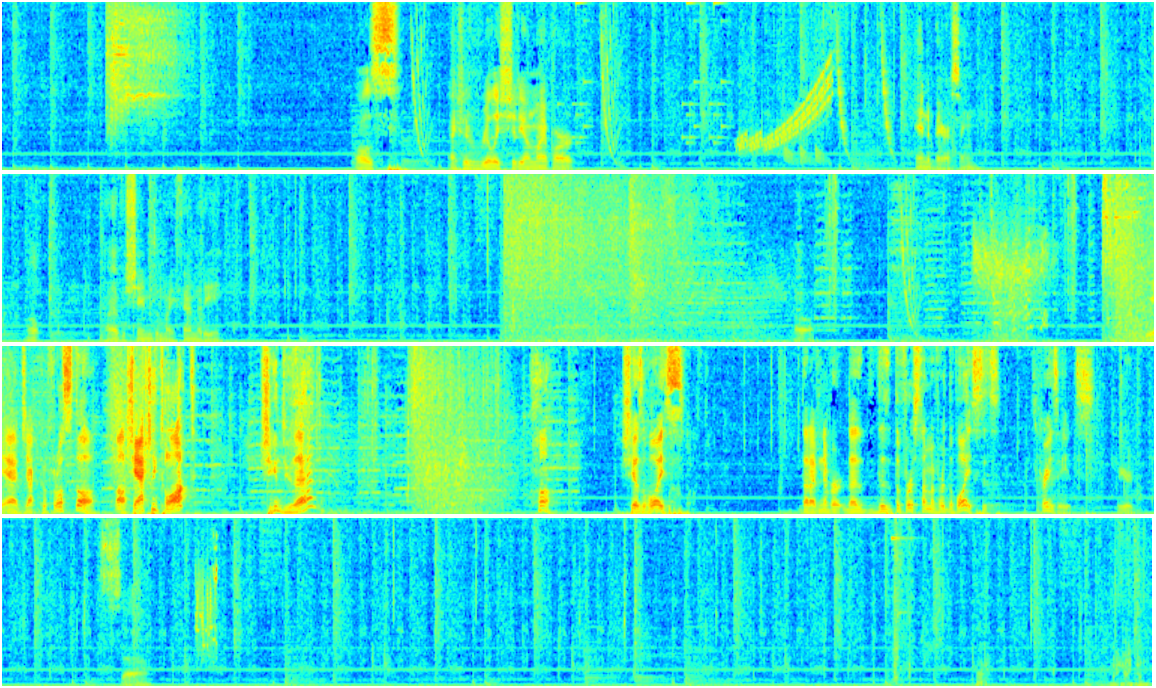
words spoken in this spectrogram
That was actually really shitty on my part. And embarrassing. Well, I have ashamed of my family. Oh. Yeah, Jack Frosto. Wow, she actually talked? She can do that? Huh. She has a voice. That I've never... That, this is the first time I've heard the voice. It's, it's crazy. It's weird. So...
